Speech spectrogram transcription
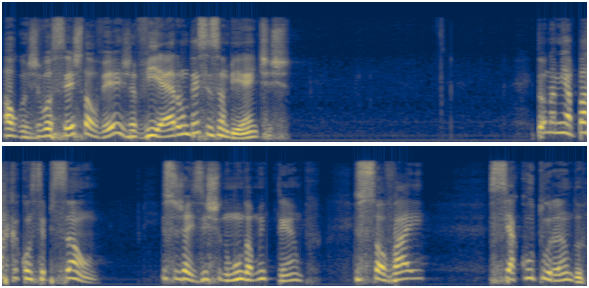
Alguns de vocês talvez já vieram desses ambientes. Então, na minha parca concepção, isso já existe no mundo há muito tempo. Isso só vai se aculturando,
